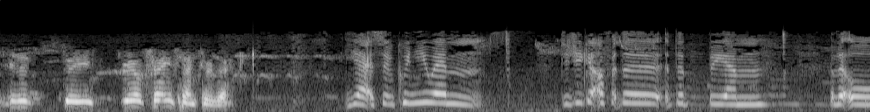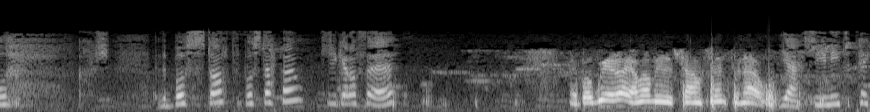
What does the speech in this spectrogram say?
Is it the real train centre there? Yeah. So can you um? Did you get off at the the the um the little gosh the bus stop the bus depot? Did you get off there? Yeah, but where I am, I'm in the town centre now. Yeah. So you need to pick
